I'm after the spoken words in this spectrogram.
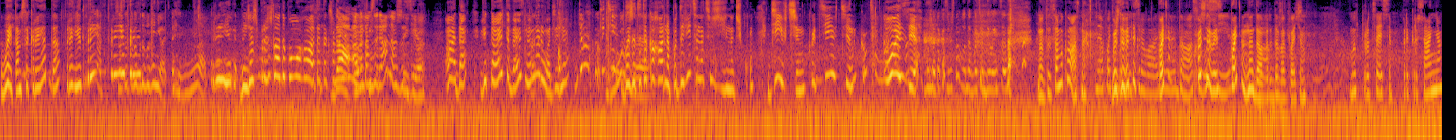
Ой, там секрет, да? Привіт, привіт, Привіт, я тебе буду виганяти. привіт. Ну я ж прийшла допомагати, так що Да, мені але можна. там Зоряна вже є. А, да. Вітаю тебе з днем народження. Дякую. Боже, ти така гарна. Подивіться на цю жіночку. Дівчинку, дівчинку. Бозі. Боже, така смішна буде потім дивитися. Ну, це саме класне. Ну, я потім Будеш буду дивитись? відкривати. Потім? Да, Хоч дивись, потім? Ну добре, Да, давай потім. Ми в процесі прикрашання,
